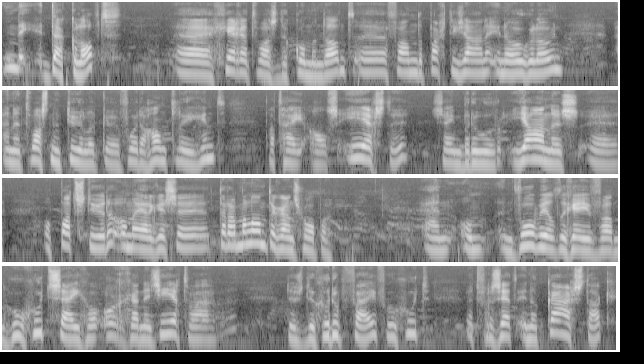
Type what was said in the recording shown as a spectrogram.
Nee, dat klopt. Uh, Gerrit was de commandant uh, van de partizanen in Hogeloon. En het was natuurlijk uh, voor de hand liggend dat hij als eerste zijn broer Janus op pad stuurde om ergens uh, te gaan schoppen. En om een voorbeeld te geven van hoe goed zij georganiseerd waren, dus de groep 5, hoe goed het verzet in elkaar stak,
